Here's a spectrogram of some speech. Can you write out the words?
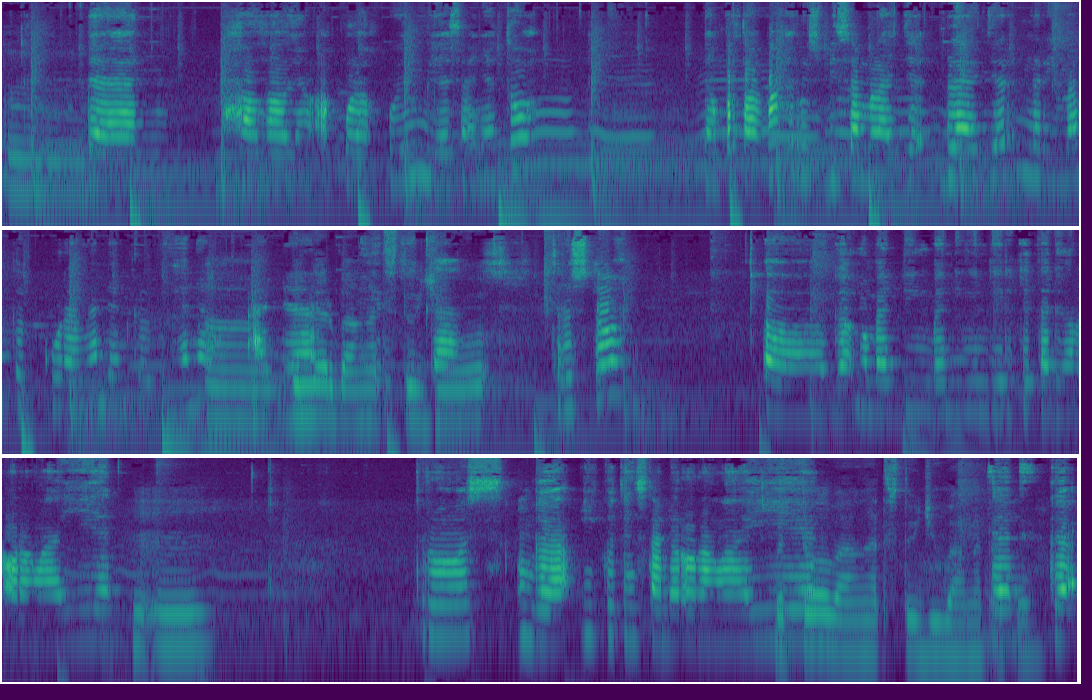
Hmm, dan hal-hal yang aku lakuin biasanya tuh yang pertama harus bisa belajar belajar menerima kekurangan dan kelebihan yang Ah, ada bener banget, diri setuju. kita. terus tuh eh, gak ngebanding bandingin diri kita dengan orang lain mm-mm. Terus nggak ikutin standar orang lain Betul banget, setuju banget dan aku. gak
